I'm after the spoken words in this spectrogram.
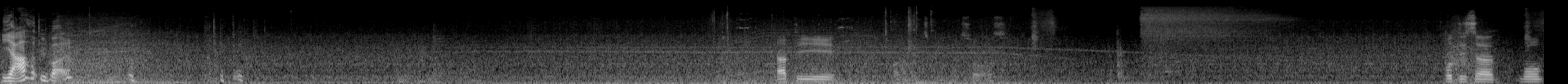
Ja, überall. Ah, die... Mal, jetzt geht noch so aus. Wo dieser... Wo...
